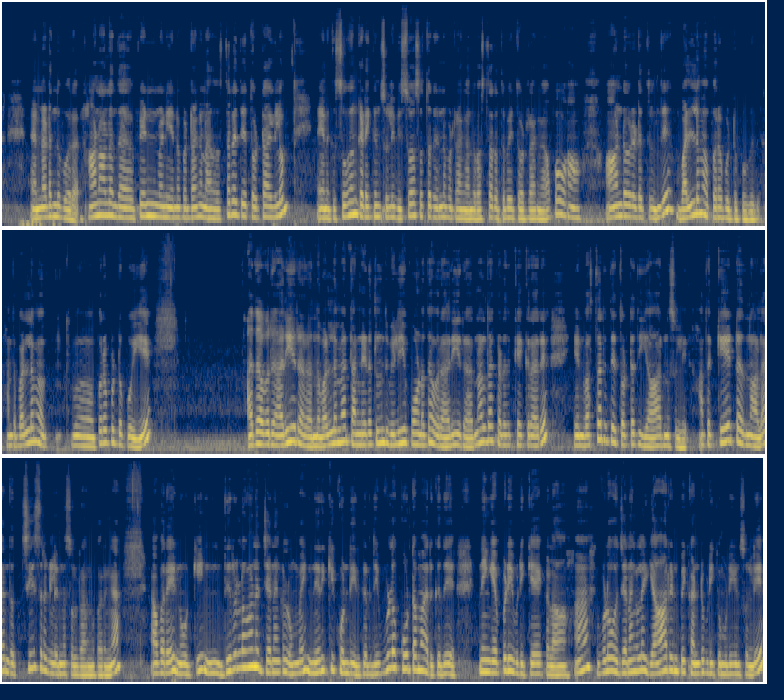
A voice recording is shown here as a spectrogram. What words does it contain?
நடந்து போகிறார் ஆனாலும் அந்த பெண்மணி என்ன பண்ணுறாங்க நான் வஸ்திரத்தை தொட்டாகிலும் எனக்கு சுகம் கிடைக்குன்னு சொல்லி விசுவாசத்தோடு என்ன பண்ணுறாங்க அந்த வஸ்திரத்தை போய் தொடுறாங்க. அப்போது ஆண்டவரிடத்துலேருந்து வல்லமை புறப்பட்டு போகுது. அந்த வல்லமை புறப்பட்டு போய் அது அவர் அறியிறார் அந்த வல்லமை தன்னிடத்துலேருந்து வெளியே போனதை அவர் அறியிறார் அதனால தான் கடை கேட்குறாரு என் வஸ்திரத்தை தொட்டது யாருன்னு சொல்லி. அதை கேட்டதுனால அந்த சீசர்கள் என்ன சொல்கிறாங்க பாருங்கள் அவரை நோக்கி திரளான ஜனங்கள் உண்மை நெருக்கி கொண்டு இருக்கிறது இவ்வளோ கூட்டமாக இருக்குது. நீங்கள் எப்படி இப்படி கேட்கலாம்? இவ்வளோ ஜனங்களை யாருன்னு போய் கண்டுபிடிக்க முடியும்னு சொல்லி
